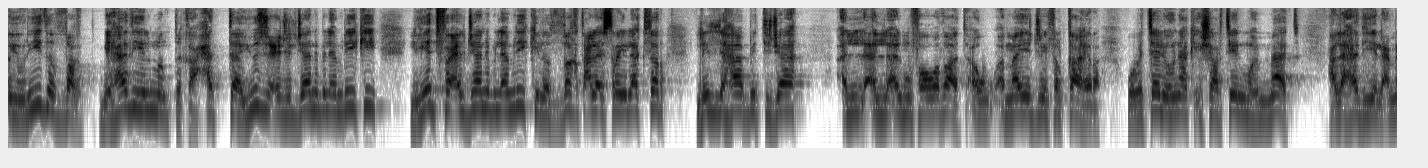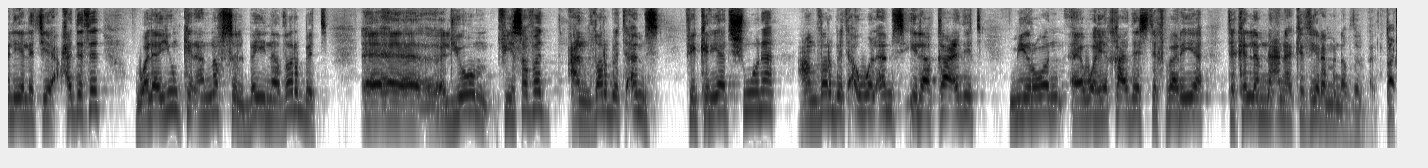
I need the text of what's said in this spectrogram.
يريد الضغط بهذه المنطقة حتى يزعج الجانب الأمريكي ليدفع الجانب الأمريكي للضغط على إسرائيل أكثر للذهاب باتجاه المفاوضات أو ما يجري في القاهرة. وبالتالي هناك إشارتين مهمات على هذه العملية التي حدثت ولا يمكن أن نفصل بين ضربة آه، اليوم في صفد عن ضربة أمس في كريات شمونة عن ضربة أول أمس إلى قاعدة ميرون آه، وهي قاعدة استخبارية تكلمنا عنها كثيرا من نبض البلد. طيب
